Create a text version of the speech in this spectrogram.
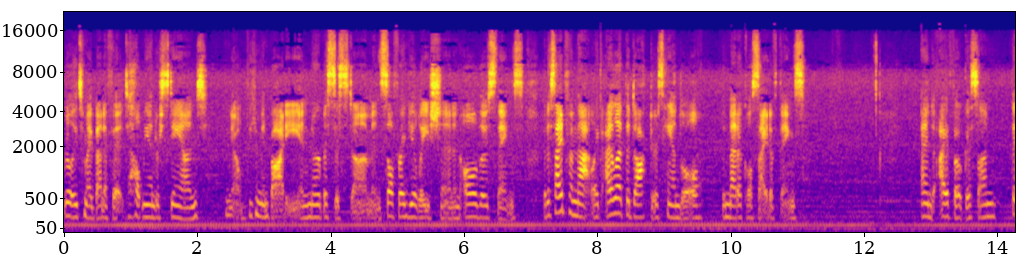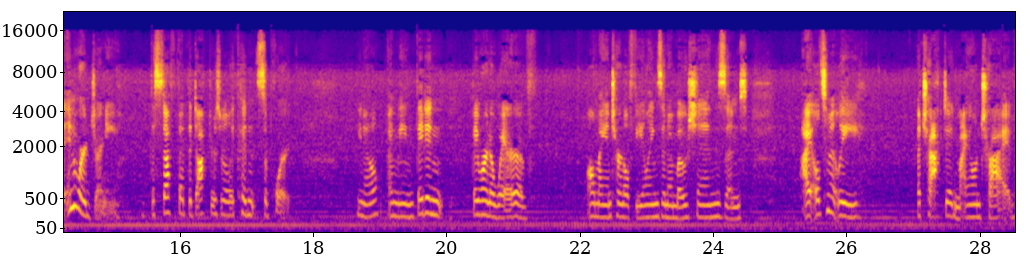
really to my benefit to help me understand, you know, the human body and nervous system and self-regulation and all of those things. But aside from that, like I let the doctors handle the medical side of things. And I focus on the inward journey, the stuff that the doctors really couldn't support. You know, I mean, they didn't they weren't aware of all my internal feelings and emotions. And I ultimately attracted my own tribe,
